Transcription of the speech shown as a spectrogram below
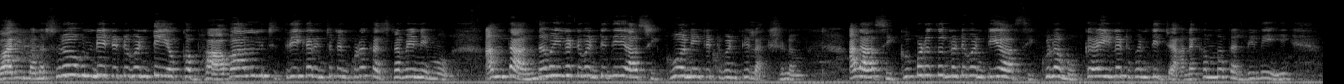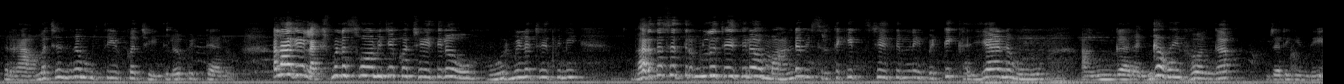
వారి మనసులో ఉండేటటువంటి యొక్క భావాలను చిత్రీకరించడం కూడా కష్టమేనేమో. అంత అందమైనటువంటిది ఆ సిగ్గు అనేటటువంటి లక్షణం. అలా సిగ్గుపడుతున్నటువంటి ఆ సిగ్గుల ముక్క అయినటువంటి జానకమ్మ తల్లిని రామచంద్రమూర్తి యొక్క చేతిలో పెట్టారు. అలాగే లక్ష్మణస్వామి యొక్క చేతిలో ఊర్మిళ చేతిని భరత శత్రుఘ్నుల చేతిలో మాండవి శృతకీర్తి చేతుల్ని పెట్టి కళ్యాణము అంగరంగ వైభవంగా జరిగింది.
